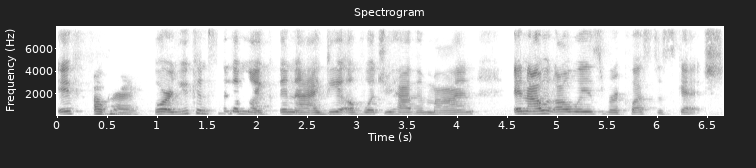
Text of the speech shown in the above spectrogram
if Okay. or you can send them like an idea of what you have in mind. And I would always request a sketch.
